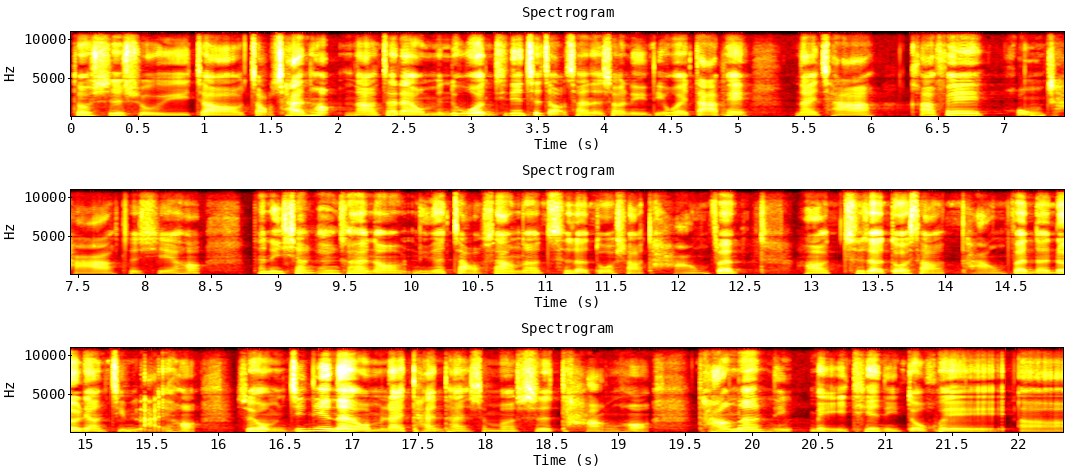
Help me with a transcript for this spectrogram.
都是属于叫早餐哈。那再来，我们如果你今天吃早餐的时候，你一定会搭配奶茶、咖啡、红茶这些哈。那你想看看哦，你的早上呢吃了多少糖分？好，吃了多少糖分的热量进来哈？所以，我们今天呢，我们来谈谈什么是糖哈。糖呢，你每一天你都会呃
